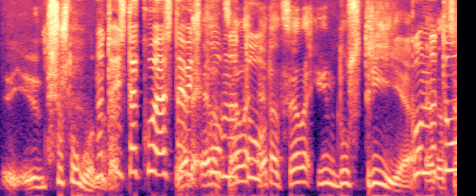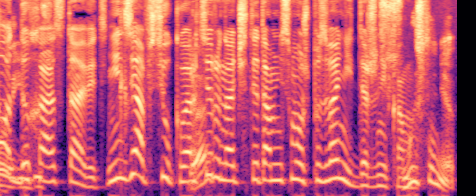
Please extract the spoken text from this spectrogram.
все что угодно. Ну, то есть такую оставить это, комнату... Это целая, это целая индустрия. Комнату это целая отдыха индустрия. оставить. Нельзя всю квартиру, да? иначе ты там не сможешь позвонить даже никому. Смысла нет.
